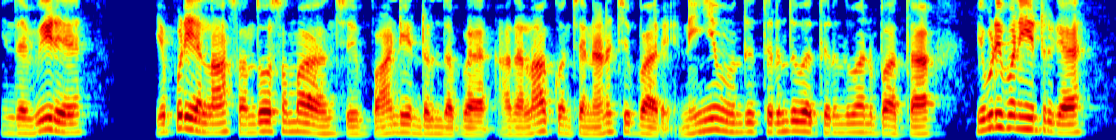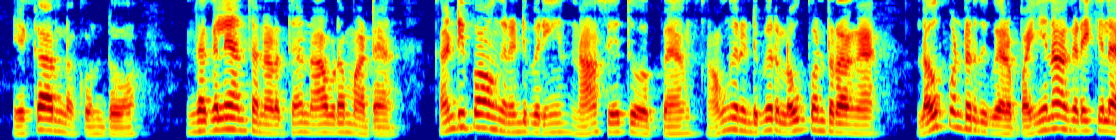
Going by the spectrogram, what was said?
இந்த வீடு எப்படியெல்லாம் சந்தோஷமாக இருந்துச்சு பாண்டியன் இருந்தப்ப? அதெல்லாம் கொஞ்சம் நினச்சி பாரு. நீயும் வந்து திருந்துவ திருந்துவன்னு பார்த்தா இப்படி பண்ணிகிட்டு இருக்க? எக்காரனை கொண்டும்? இந்த கல்யாணத்தை நடத்த நான் விட மாட்டேன். கண்டிப்பாக அவங்க ரெண்டு பேரையும் நான் சேர்த்து வைப்பேன். அவங்க ரெண்டு பேரும் லவ் பண்ணுறாங்க லவ் பண்ணுறதுக்கு வேறு பையனாக கிடைக்கல.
